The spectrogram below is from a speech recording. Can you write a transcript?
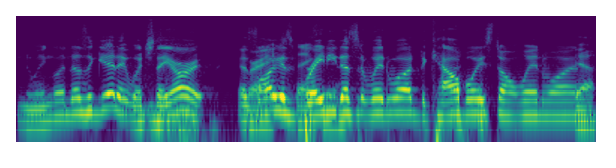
New England doesn't get it, which they are, as Right, long as Brady you. doesn't win one, the Cowboys don't win one. Yeah.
